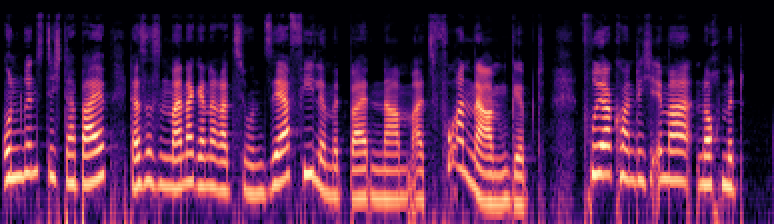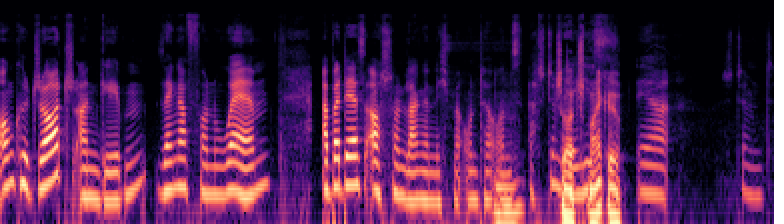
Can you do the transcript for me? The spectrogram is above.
Ungünstig dabei, dass es in meiner Generation sehr viele mit beiden Namen als Vornamen gibt. Früher konnte ich immer noch mit Onkel George angeben, Sänger von Wham, aber der ist auch schon lange nicht mehr unter uns. Ach stimmt, George hieß, Michael. Ja, stimmt.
